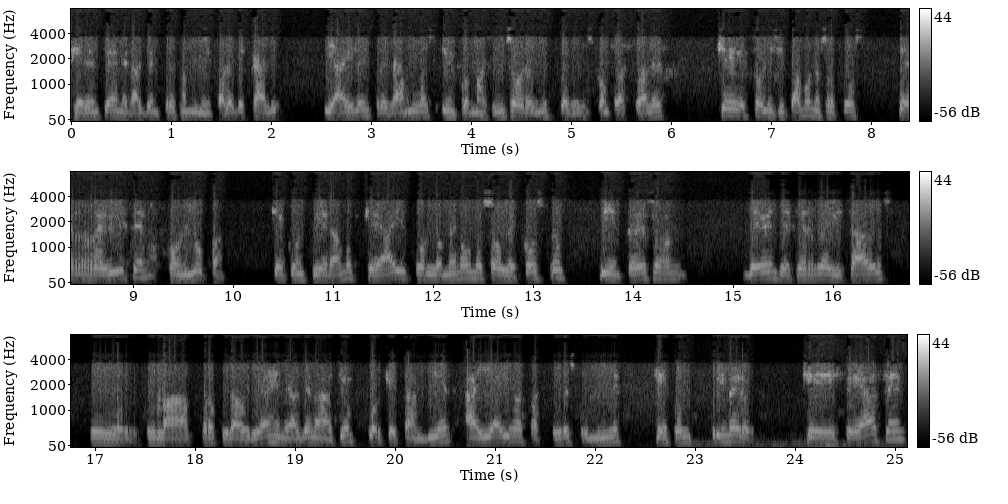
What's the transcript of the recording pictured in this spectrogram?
Gerencia General de Empresas Municipales de Cali y ahí le entregamos información sobre unos procesos contractuales que solicitamos nosotros se revisen con lupa, que consideramos que hay por lo menos unos sobrecostos y entonces son deben de ser revisados por, la Procuraduría General de la Nación, porque también ahí hay unos factores comunes que son, primero, que se hacen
